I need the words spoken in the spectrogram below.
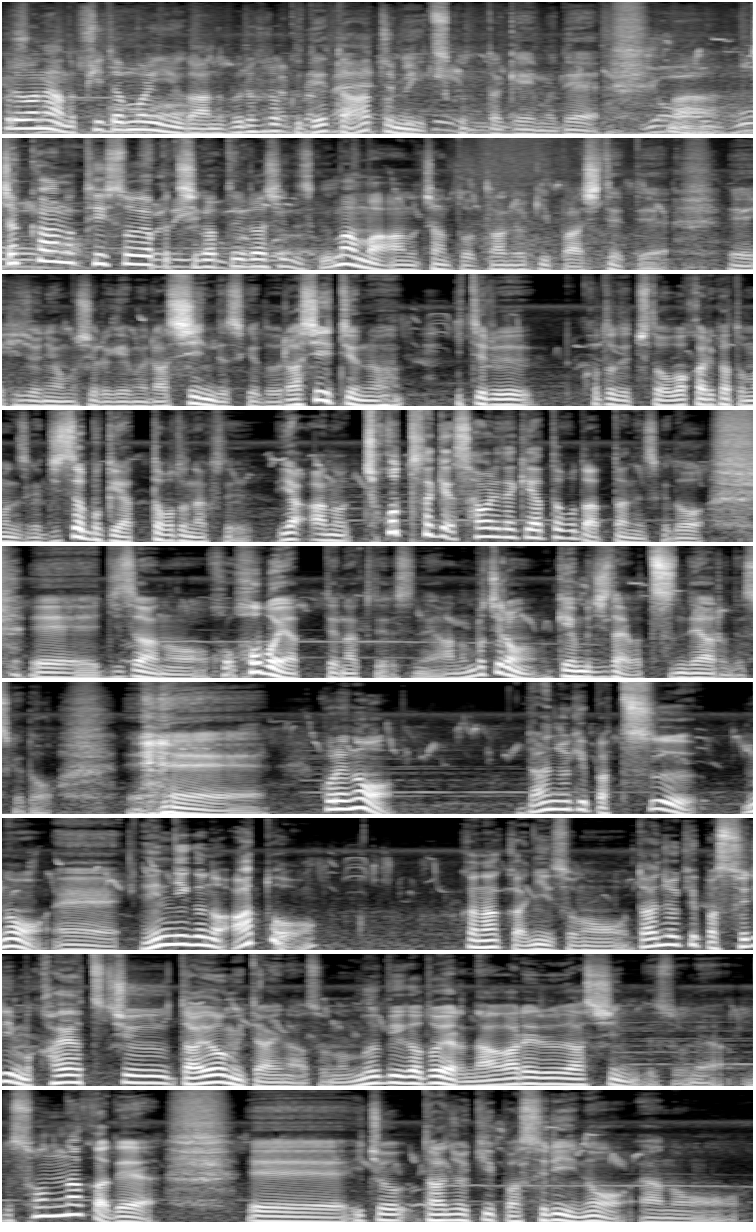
これはねあのピーター・モリニューがあのブルーフロック出た後に作ったゲームで、まあ、若干あのテイストやっぱ違ってるらしいんですけどまあまああのちゃんと誕生キーパーしてて、えー、非常に面白いゲームらしいんですけどらしいっていうのを言ってることでちょっとお分かりかと思うんですけど、実は僕やったことなくて、いや、あの、ちょこっとだけ、触りだけやったことあったんですけど、えー、実はあのほ、ほぼやってなくてですね、あの、もちろんゲーム自体は積んであるんですけど、えー、これの、ダンジョンキーパー2の、えー、エンディングの後かなんかに、その、ダンジョンキーパー3も開発中だよみたいな、その、ムービーがどうやら流れるらしいんですよね。で、その中で、えー、一応、ダンジョンキーパー3の、あの、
